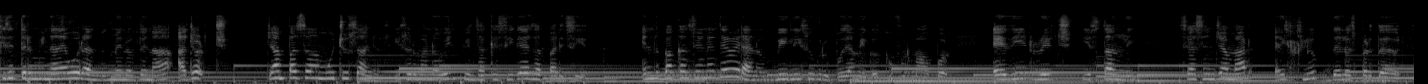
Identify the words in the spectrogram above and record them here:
que se termina devorando en menos de nada a George. Ya han pasado muchos años y su hermano Bill piensa que sigue desaparecido. En las vacaciones de verano, Bill y su grupo de amigos conformado por Eddie, Rich y Stanley se hacen llamar el Club de los Perdedores,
